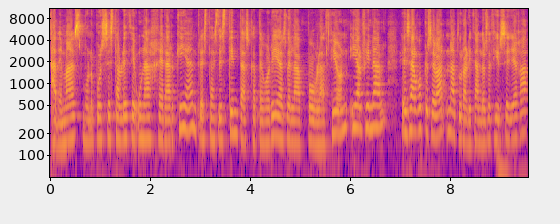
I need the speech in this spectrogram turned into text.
Además, bueno, pues se establece una jerarquía entre estas distintas categorías de la población y al final es algo que se va naturalizando, es decir, se llega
